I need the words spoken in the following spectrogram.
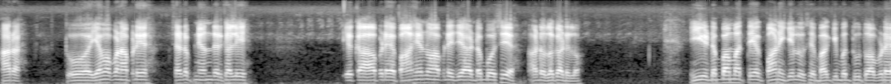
સારા તો એમાં પણ આપણે સેટઅપની અંદર ખાલી એક આપણે પાહેનો આપણે જે આ ડબ્બો છે, આડો લગાડેલો. એ ડબ્બામાં તે એક પાણી ગયેલું છે, બાકી બધું તો આપણે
